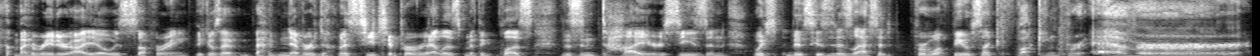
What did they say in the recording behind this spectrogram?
My Raider IO is suffering because I've I've never done a Siege Imperialis Mythic Plus this entire season, which this season has lasted for what feels like fucking forever.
